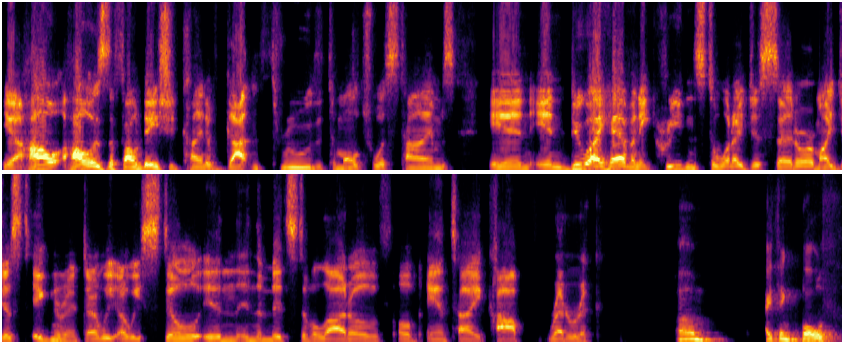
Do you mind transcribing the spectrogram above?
Yeah how how has the foundation kind of gotten through the tumultuous times? And and do i have any credence to what i just said or am i just ignorant? Are we are we still in in the midst of a lot of of anti-cop rhetoric? Um i think both.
